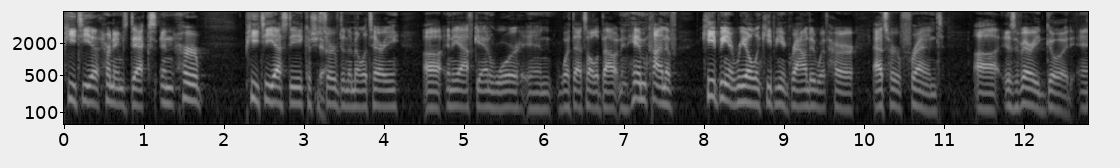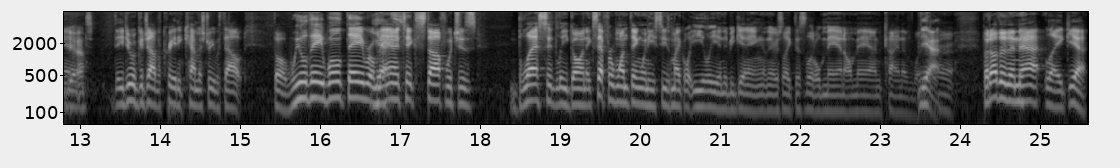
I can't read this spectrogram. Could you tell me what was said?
PT. Her name's Dex, and her PTSD because she Yeah. served in the military uh, in the Afghan war and what that's all about, and him kind of keeping it real and keeping it grounded with her as her friend uh, is very good, and Yeah. they do a good job of creating chemistry without the will they, won't they, romantic stuff, which is blessedly gone, except for one thing when he sees Michael Ealy in the beginning, and there's like this little man on man kind of like, Yeah. uh. But other than that, like, yeah,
